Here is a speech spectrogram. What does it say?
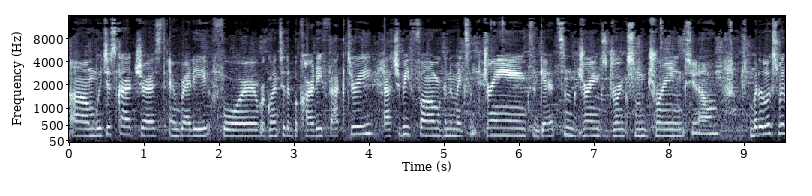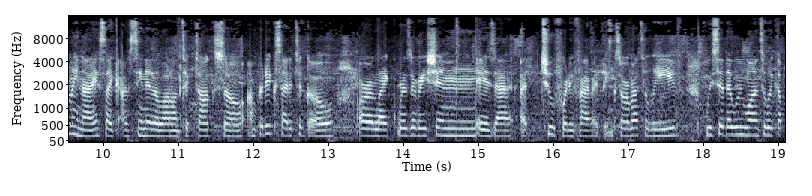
um, we just got dressed and ready for we're going to the bacardi factory. That should be fun. We're gonna make some drinks get some drinks drink some drinks you know but it looks really nice. Like i've seen it a lot on tiktok so i'm pretty excited to go. Our like reservation is at at 2:45, i think. So we're about to leave. We said that we wanted to wake up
